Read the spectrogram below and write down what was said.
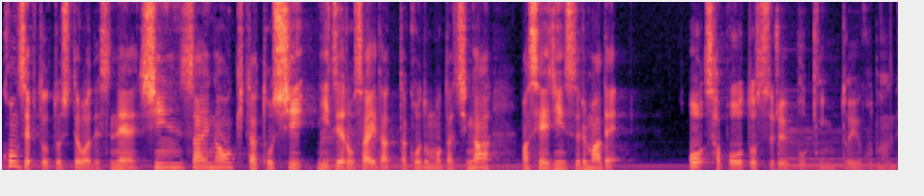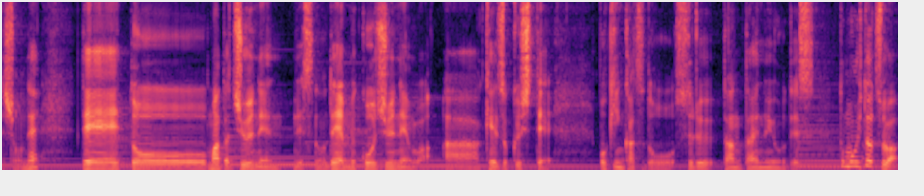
コンセプトとしてはですね震災が起きた年に0歳だった子どもたちが、まあ、成人するまでをサポートする募金ということなんでしょうね。で、えっと、まだ10年ですので向こう10年は継続して募金活動をする団体のようです。ともう一つは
